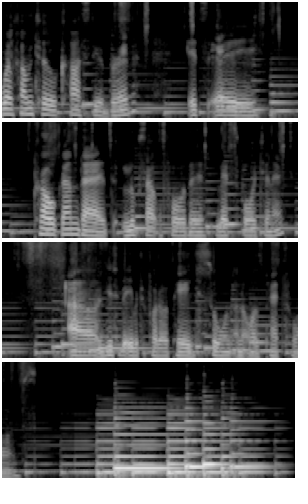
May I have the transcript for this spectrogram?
welcome to Cost Your Bread. It's a program that looks out for the less fortunate. Uh, you should be able to follow a page soon on all platforms.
